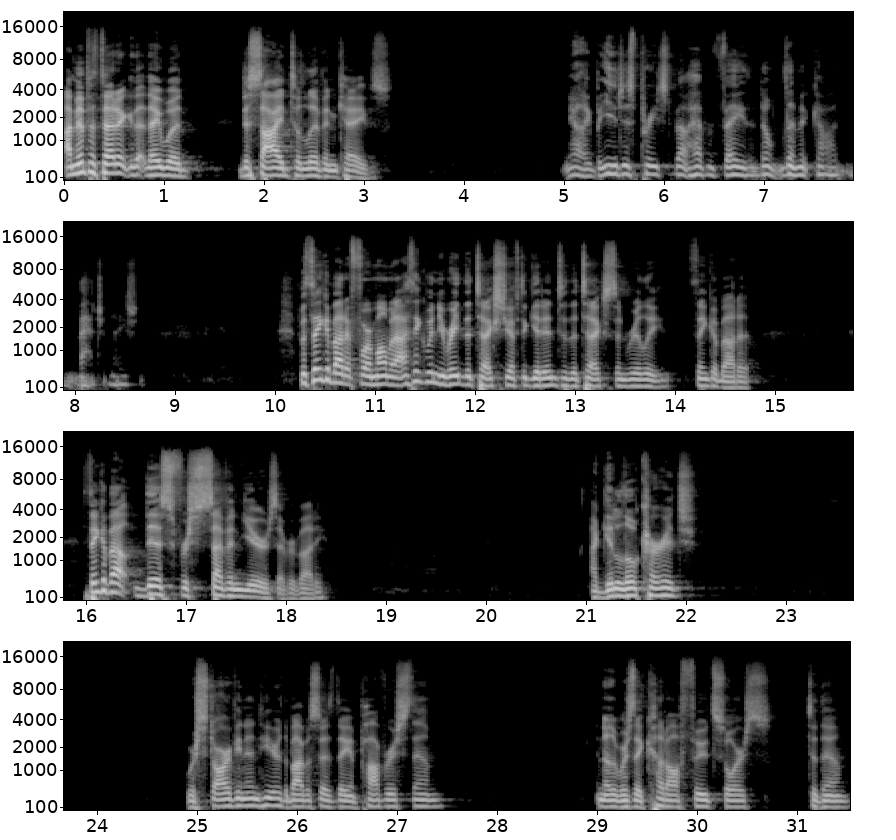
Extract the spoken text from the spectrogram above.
I'm empathetic that they would decide to live in caves. You're like, but you just preached about having faith and don't limit God, imagination. But think about it for a moment. I think when you read the text, you have to get into the text and really think about it. Think about this for seven years, everybody. I get a little courage. We're starving in here. The Bible says they impoverished them. In other words, they cut off food source to them.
